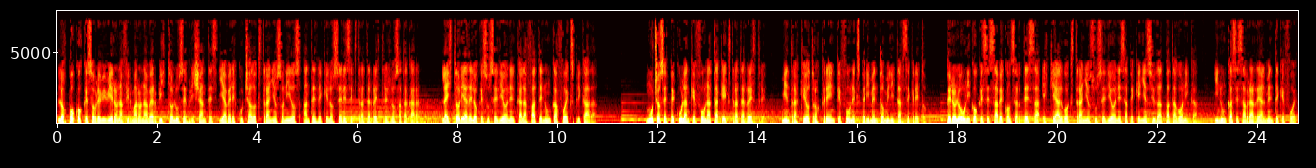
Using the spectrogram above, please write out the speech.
Los pocos que sobrevivieron afirmaron haber visto luces brillantes y haber escuchado extraños sonidos antes de que los seres extraterrestres los atacaran. La historia de lo que sucedió en el Calafate nunca fue explicada. Muchos especulan que fue un ataque extraterrestre, mientras que otros creen que fue un experimento militar secreto. Pero lo único que se sabe con certeza es que algo extraño sucedió en esa pequeña ciudad patagónica, y nunca se sabrá realmente qué fue.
